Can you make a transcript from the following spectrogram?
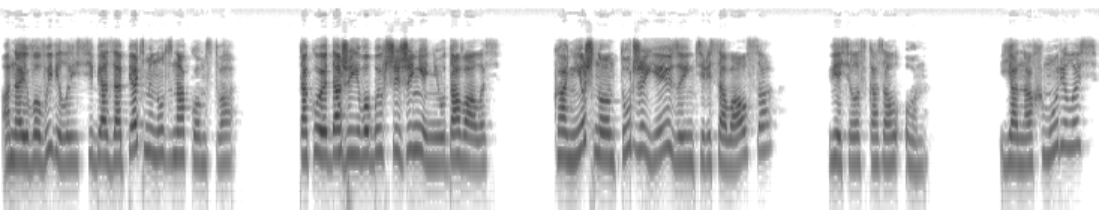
Она его вывела из себя за пять минут знакомства. Такое даже его бывшей жене не удавалось. Конечно, он тут же ею заинтересовался, весело сказал он. Я нахмурилась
